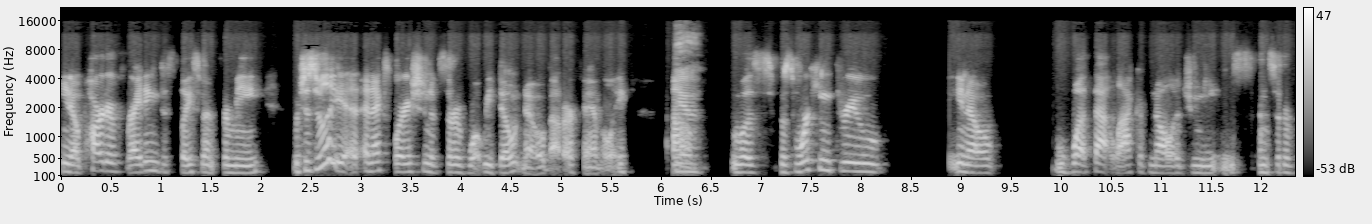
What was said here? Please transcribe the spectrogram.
you know part of writing displacement for me which is really an exploration of sort of what we don't know about our family um, Yeah. Was was working through you know what that lack of knowledge means and sort of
